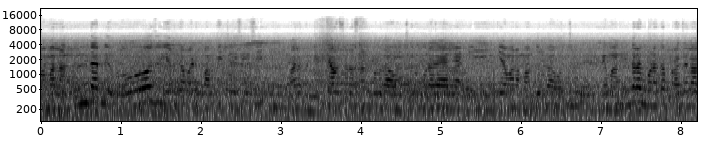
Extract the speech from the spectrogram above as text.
మమ్మల్ని అందరినీ రోజు వెనకబడి పంపించేసేసి వాళ్ళకు నిత్యావసర సరుకులు కావచ్చు కూరగాయలు లాంటివి ఇంకేమైనా మందులు కావచ్చు మేము అందరం కూడా ప్రజల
